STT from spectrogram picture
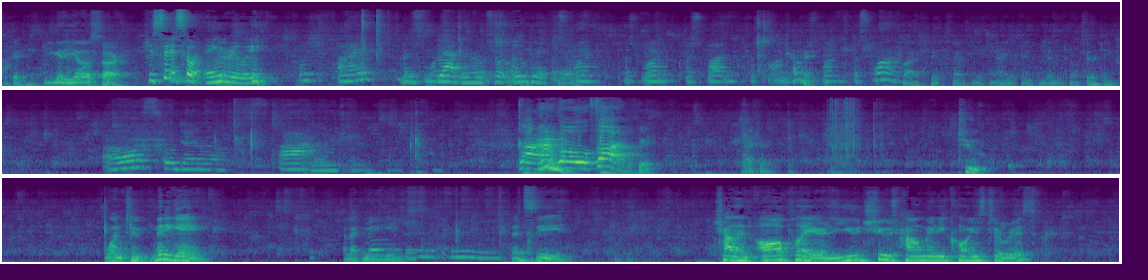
Okay, you get a yellow star. He says so angrily. what's five? Plus one. yeah, because I'm so angry. Plus one, plus one, plus one, plus one, Count it. plus one, plus one. 5, 6, 7, 8, 9, 10, 11, 12, 13. Oh, so there are five. Gotta go far. Okay. My turn. Two. One, two. Mini game. I like mini games. Let's see. Challenge all players. You choose how many coins to risk.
